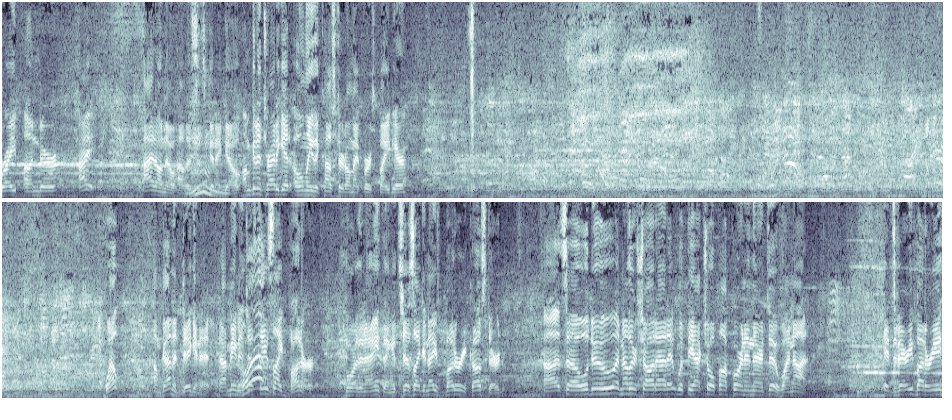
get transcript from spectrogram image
right under. I I don't know how this is gonna go. I'm gonna try to get only the custard on my first bite here. Well, I'm kind of digging it. I mean, it just tastes like butter more than anything. It's just like a nice buttery custard. Uh, so we'll do another shot at it with the actual popcorn in there too. Why not? It's very buttery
